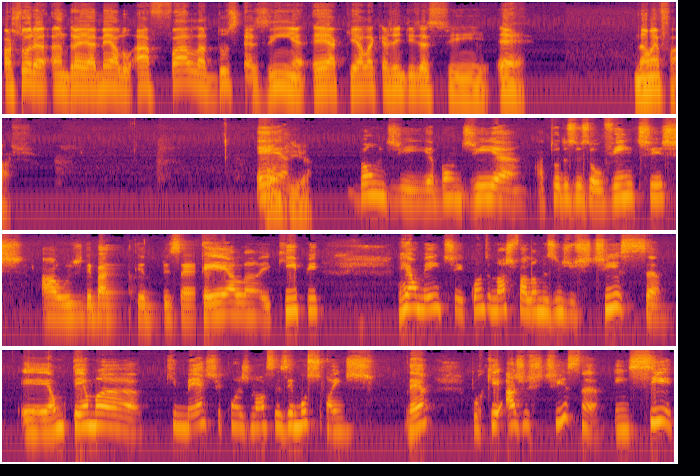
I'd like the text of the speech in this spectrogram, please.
Pastora Andréia Melo, a fala do Cezinha é aquela que a gente diz assim: é, não é fácil. É, bom dia. Bom dia, bom dia a todos os ouvintes, aos debatedores da tela, equipe. Realmente, quando nós falamos em justiça, é um tema que mexe com as nossas emoções, né? Porque a justiça em si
